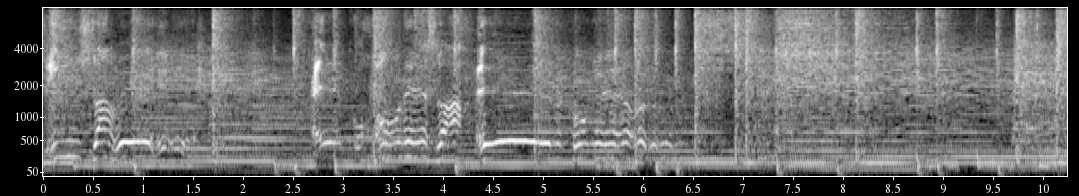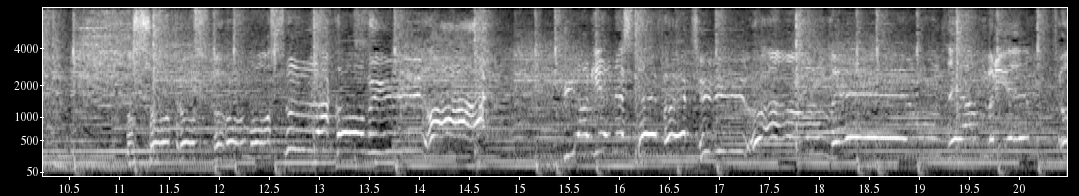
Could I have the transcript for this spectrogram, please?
Sin saber qué cojones hacer con él. Nosotros somos la comida y alguien esté efectivamente hambriento.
